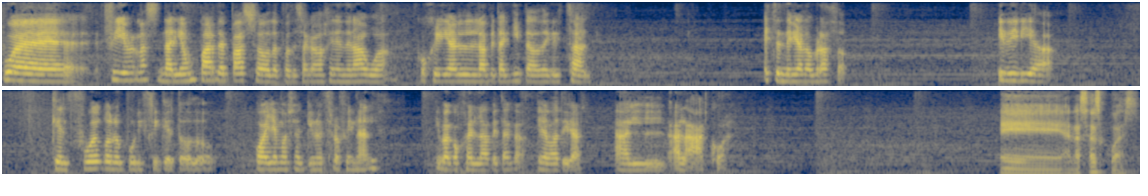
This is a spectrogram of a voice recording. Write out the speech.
Pues Fiona daría un par de pasos después de sacar a Gideon del agua, cogería la petaquita de cristal, extendería los brazos y diría que el fuego lo purifique todo o hallemos aquí nuestro final. Y va a coger la petaca y la va a tirar al, a la ascua. Eh, a las ascuas.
